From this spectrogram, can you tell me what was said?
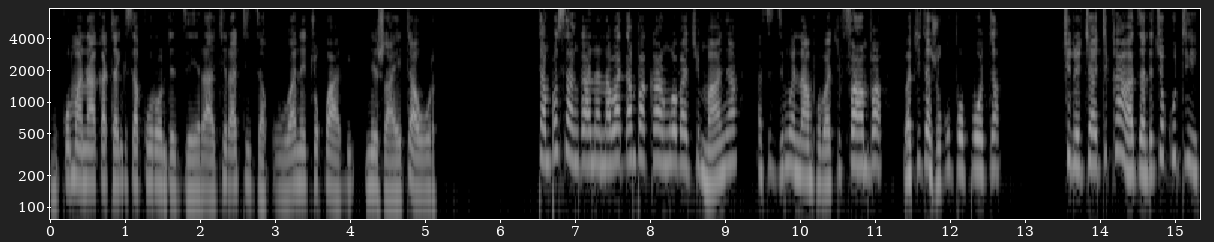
Mukomana akatangisa kurondedzera achiratidza kuva nechokwadi nezvaaitaura tambosangana navadambakanwa vachimhanya asi dzimwe nhambwe vachifamba vachiita zvokupopota. Chinhu chatikahadza ndechekuti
